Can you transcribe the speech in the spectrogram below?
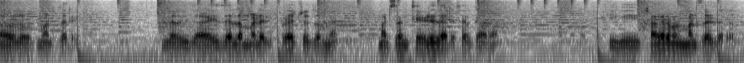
ಹೌದೌದು ಮಾಡ್ತಾರೆ. ಇಲ್ಲ ಇದು ಇದೆಲ್ಲ ಮಾಡಿದೆ ಪ್ರವೇಶೋದ್ಯಮ ಅಂತ ಹೇಳಿದ್ದಾರೆ ಸರ್ಕಾರ. ಈಗ ಈ ಸಾಗರ ಮೇಲೆ ಮಾಡ್ತಾ ಇದ್ದಾರೆ ಅದು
